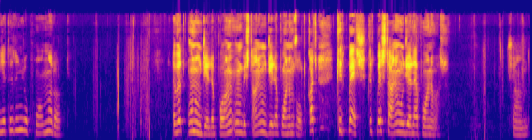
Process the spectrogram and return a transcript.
yeterince puanlar artıyor. Evet 10 UCL puanı 15 tane UCL puanımız oldu. Kaç? 45. 45 tane UCL puanı var. Şu anda.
